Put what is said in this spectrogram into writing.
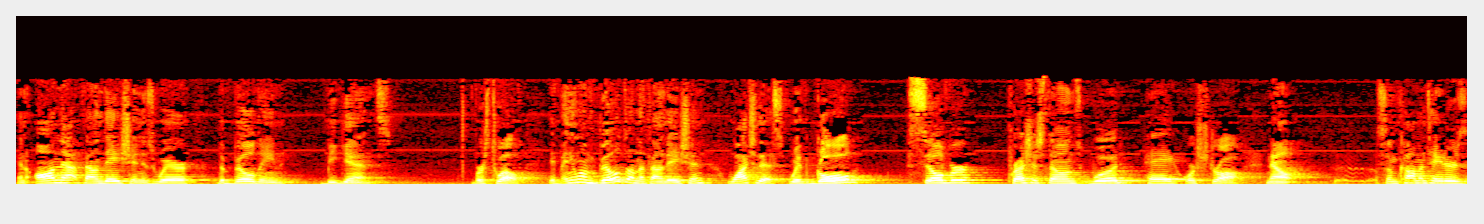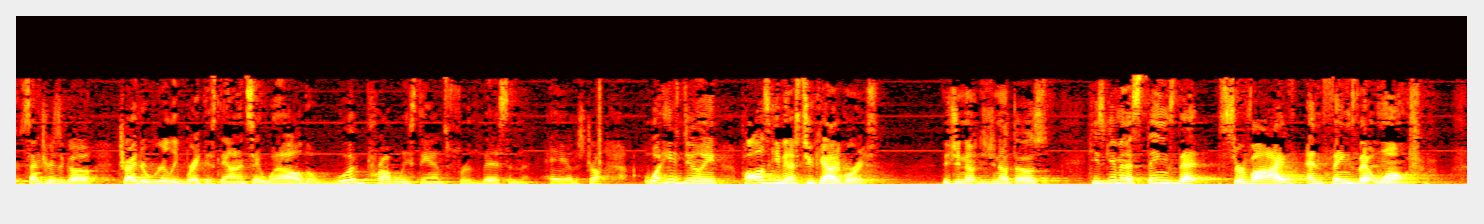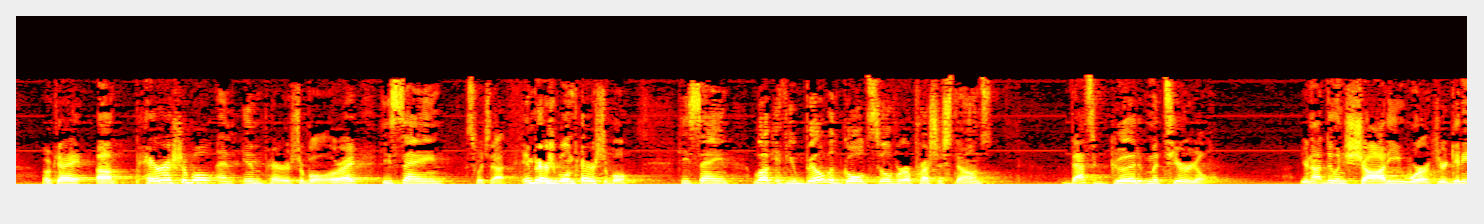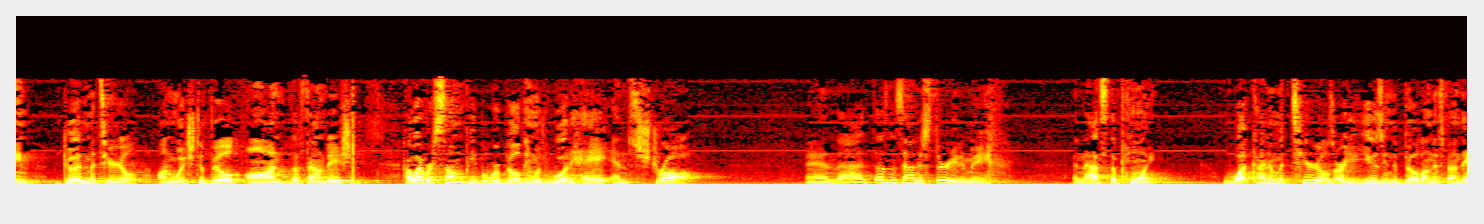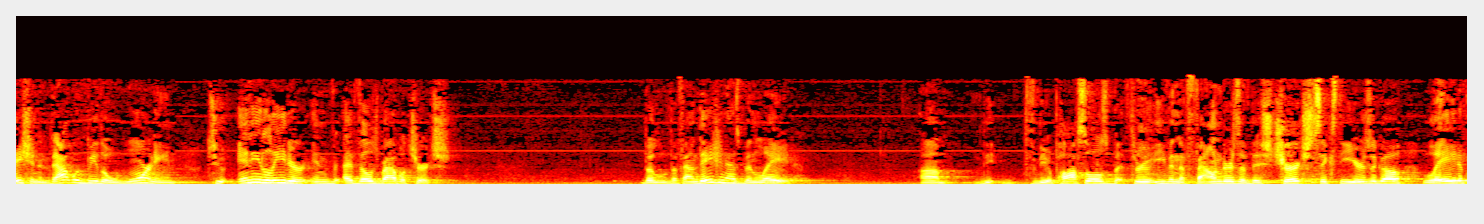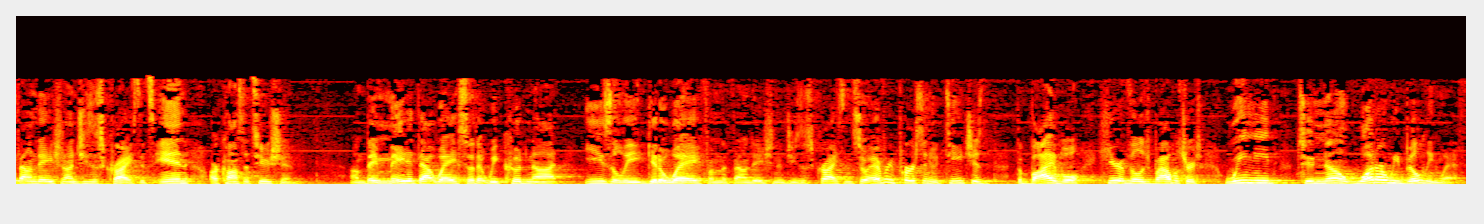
And on that foundation is where the building begins. Verse 12. If anyone builds on the foundation, watch this, with gold, silver, precious stones, wood, hay, or straw. Now, some commentators centuries ago tried to really break this down and say, well, the wood probably stands for this and the hay or the straw. What he's doing, Paul is giving us two categories. Did you note, did you note those? He's giving us things that survive and things that won't. Okay? Um, perishable and imperishable, all right? He's saying, switch that, imperishable imperishable. He's saying, look, if you build with gold, silver, or precious stones, that's good material. You're not doing shoddy work. You're getting good material on which to build on the foundation. However, some people were building with wood, hay, and straw. And that doesn't sound as sturdy to me. And that's the point. What kind of materials are you using to build on this foundation? And that would be the warning to any leader in, a Village Bible Church. The, the foundation has been laid. Um, the, the apostles, but through even the founders of this church 60 years ago, laid a foundation on Jesus Christ. It's in our Constitution. Um, they made it that way so that we could not easily get away from the foundation of Jesus Christ. And so every person who teaches the Bible here at Village Bible Church, we need to know what are we building with?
